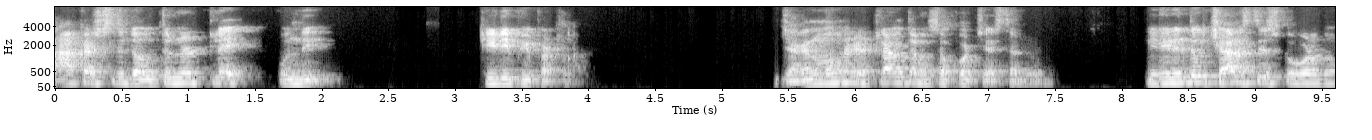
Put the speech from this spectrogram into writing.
ఆకర్షితుడు అవుతున్నట్లే ఉంది టీడీపీ పట్ల. జగన్మోహన్ రెడ్డి ఎట్లాగో తనకు సపోర్ట్ చేస్తాడు. నేను ఎందుకు ఛాన్స్ తీసుకోకూడదు?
